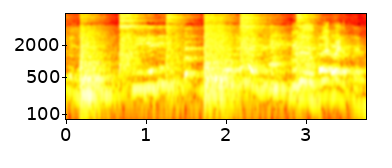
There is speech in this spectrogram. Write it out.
వీడియో తీసి గ్రూప్లో పెడతారు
